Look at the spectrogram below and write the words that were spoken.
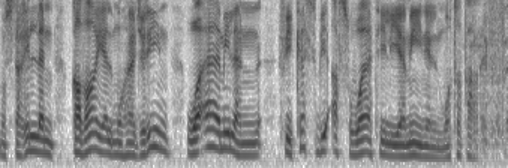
مستغلا قضايا المهاجرين وآملا في كسب أصوات اليمين المتطرف.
